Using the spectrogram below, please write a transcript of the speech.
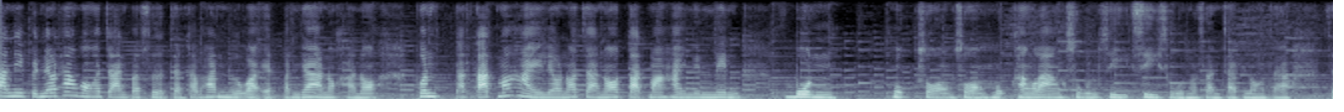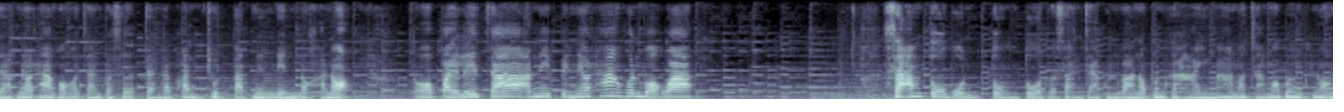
อันนี้เป็นแนวทางของอาจารย์ประเสริฐจันทพันธ์หรือว่าแอดปัญญาเนาะค่ะเนาะ เพิ่นตัดตัดมาให้แล้วเนาะจ้าเนาะตัดมาให้เน้นๆ บน 6226ข้างล่าง 0440มาสันจ้าพี่น้องจ้าจากแนวทางของอาจารย์ประเสริฐจันทพันธ์ชุดตัดเน้นๆเนาะค่ะเนาะ ต่อไปเลยจ้า อันนี้เป็นแนวทางเพิ่นบอกว่า สามตัวบนตรงโตดประสันจาเพิ่นว่าเนาะเพิ่นก็ให้มาเนาะจ้ามาเบิ่งพี่น้อง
